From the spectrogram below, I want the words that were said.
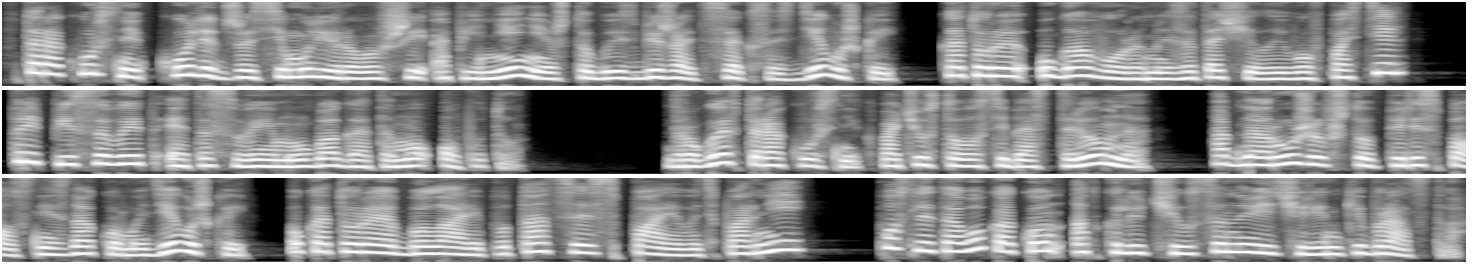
Второкурсник колледжа, симулировавший опьянение, чтобы избежать секса с девушкой, которая уговорами затащила его в постель, приписывает это своему богатому опыту. Другой второкурсник почувствовал себя стрёмно, обнаружив, что переспал с незнакомой девушкой, у которой была репутация спаивать парней после того, как он отключился на вечеринке братства.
